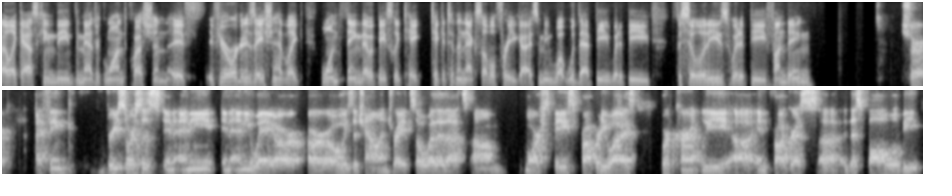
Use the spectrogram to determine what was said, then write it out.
I like asking the the magic wand question. If if your organization had like one thing that would basically take take it to the next level for you guys, I mean, what would that be? Would it be facilities? Would it be funding? Sure. I think resources in any in any way are are always a challenge, right? So whether that's um, more space property wise, we're currently uh, in progress. Uh, this fall, we'll be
